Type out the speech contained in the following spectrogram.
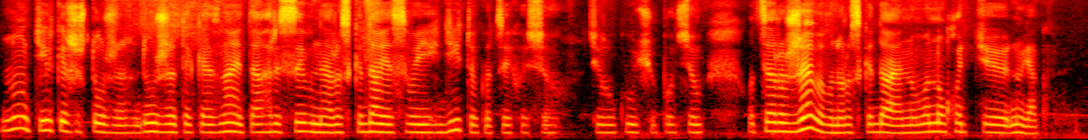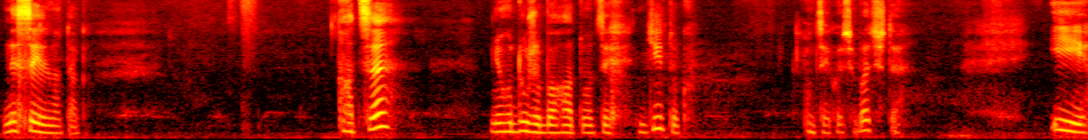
Ну, тільки ж теж дуже таке, знаєте, агресивне, розкидає своїх діток, оцих ось цілу кучу по всьому. Оце рожеве воно розкидає, ну воно хоч, е, ну як, не сильно так. А це в нього дуже багато оцих діток. Оцих ось, бачите? І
